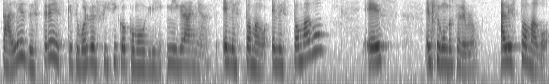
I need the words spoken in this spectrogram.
tales de estrés que se vuelve físico como migrañas. El estómago. El estómago es el segundo cerebro. Al estómago,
